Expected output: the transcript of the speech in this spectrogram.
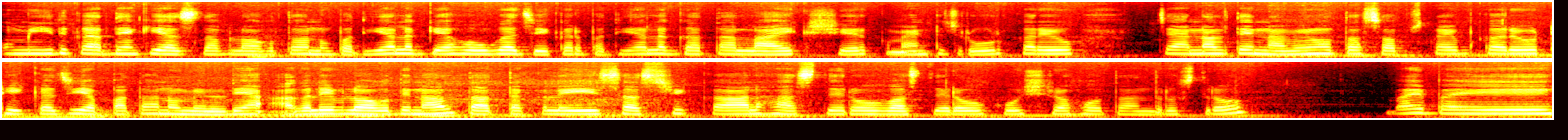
ਉਮੀਦ ਕਰਦੇ ਹਾਂ ਕਿ ਅੱਜ ਦਾ ਵਲੌਗ ਤੁਹਾਨੂੰ ਵਧੀਆ ਲੱਗਿਆ ਹੋਊਗਾ। ਜੇਕਰ ਵਧੀਆ ਲੱਗਾ ਤਾਂ ਲਾਈਕ ਸ਼ੇਅਰ ਕਮੈਂਟ ਜ਼ਰੂਰ ਕਰਿਓ। ਚੈਨਲ ਤੇ ਨਵੇਂ ਹੋ ਤਾਂ ਸਬਸਕ੍ਰਾਈਬ ਕਰਿਓ। ਠੀਕ ਹੈ ਜੀ, ਆਪਾਂ ਤੁਹਾਨੂੰ ਮਿਲਦੇ ਹਾਂ ਅਗਲੇ ਵਲੌਗ ਦੇ ਨਾਲ। ਤਦ ਤੱਕ ਲਈ ਸਤਿ ਸ਼੍ਰੀ ਅਕਾਲ। ਹੱਸਦੇ ਰਹੋ, ਵਸਦੇ ਰਹੋ, ਖੁਸ਼ ਰਹੋ, ਤੰਦਰੁਸਤ ਰਹੋ। ਬਾਏ ਬਾਏ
